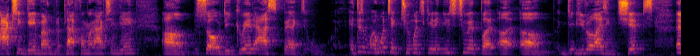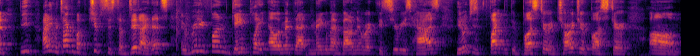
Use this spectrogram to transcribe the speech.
action game rather than a platformer action game. Um, so the grid aspect it doesn't it won't take too much getting used to it but uh, um, get, utilizing chips. And i didn't even talk about the chip system did i? That's a really fun gameplay element that mega man battle network the series has. You don't just fight with your buster and charge your buster um,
